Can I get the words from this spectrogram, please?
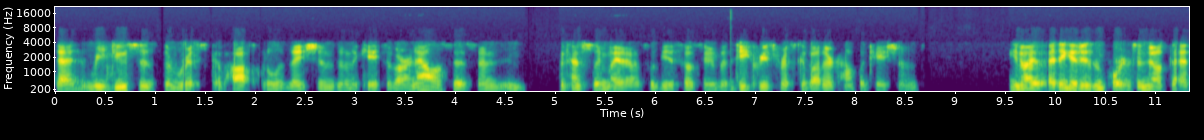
that reduces the risk of hospitalizations in the case of our analysis and potentially might also be associated with decreased risk of other complications. You know, I, I think it is important to note that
